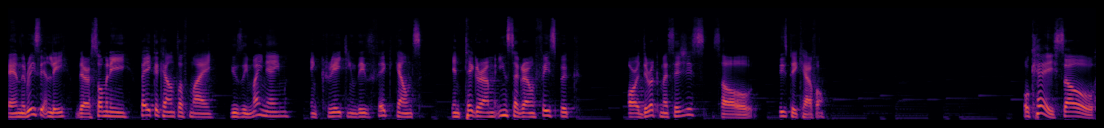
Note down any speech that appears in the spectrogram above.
And recently, there are so many fake accounts of my using my name and creating these fake accounts in Telegram, Instagram, Facebook, or direct messages. So please be careful. Okay, so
